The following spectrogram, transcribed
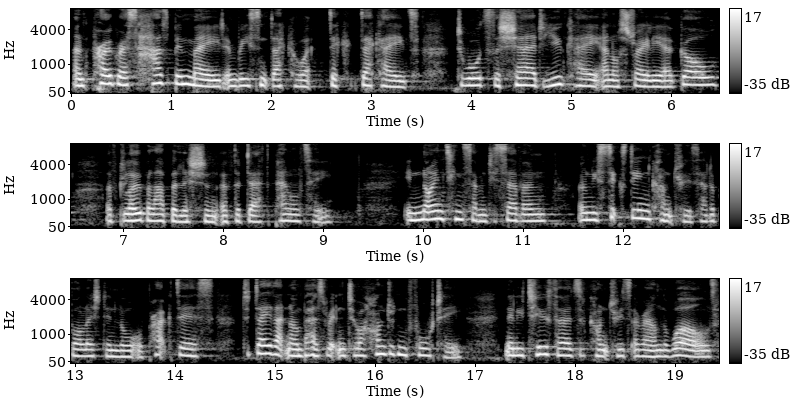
And progress has been made in recent deca dec decades towards the shared UK and Australia goal of global abolition of the death penalty. In 1977, only 16 countries had abolished in law or practice. Today, that number has risen to 140, nearly two-thirds of countries around the world.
